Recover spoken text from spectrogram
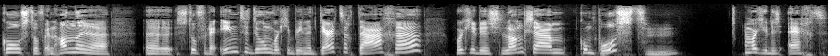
koolstof en andere stoffen erin te doen, word je binnen 30 dagen word je dus langzaam compost. Mhm. Dan word je dus echt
